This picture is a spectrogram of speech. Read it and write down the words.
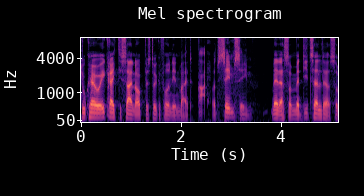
Du kan jo ikke rigtig sign up, hvis du ikke har fået en invite. Nej, same same. Men altså, med de tal der, så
